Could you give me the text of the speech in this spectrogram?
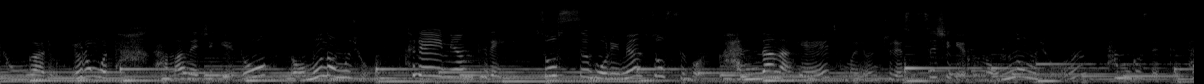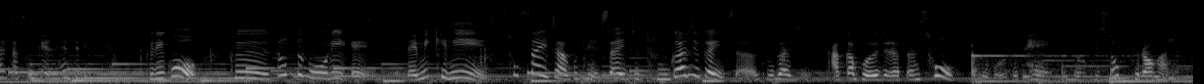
견과류 이런 거 다 담아내시기에도 너무너무 좋은 트레이면 트레이, 소스볼이면 소스볼 간단하게 정말 연출해서 쓰시기에도 너무너무 좋은 3구 세트 살짝 소개를 해드릴게요. 그리고 그 소스볼이 에, ramekin이 소 사이즈하고 대 사이즈 두 가지가 있어요. 두 가지. 아까 보여드렸던 소 그리고 이렇게 대 이렇게 쏙 들어가는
